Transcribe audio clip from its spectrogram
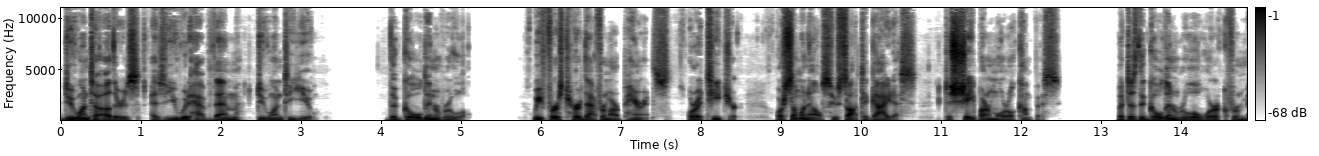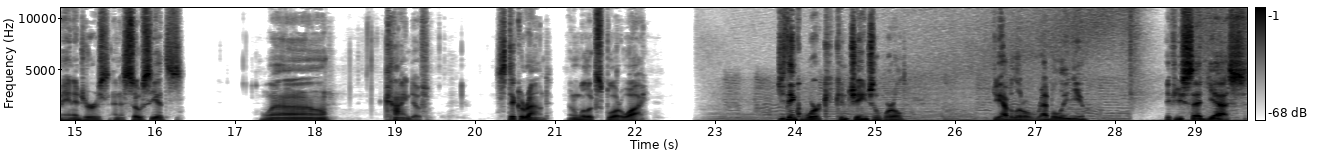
Do unto others as you would have them do unto you. The Golden Rule. We first heard that from our parents, or a teacher, or someone else who sought to guide us, to shape our moral compass. But does the Golden Rule work for managers and associates? Well, kind of. Stick around and we'll explore why. Do you think work can change the world? Do you have a little rebel in you? If you said yes,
